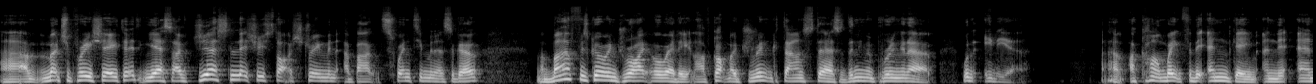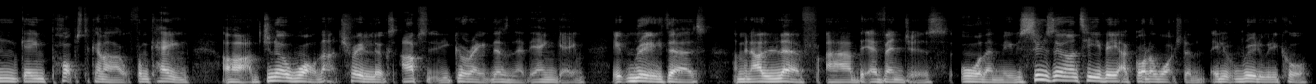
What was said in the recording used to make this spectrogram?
Um, much appreciated. Yes, I've just literally started streaming about 20 minutes ago. My mouth is going dry already and I've got my drink downstairs. I didn't even bring it up. What an idiot. Um, I can't wait for the end game and the end game pops to come out from Kane. Ah, do you know what? That trailer looks absolutely great, doesn't it? The end game. It really does. I mean, I love uh, the Avengers, all them movies. As soon as they're on TV, I've got to watch them. They look really, really cool.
